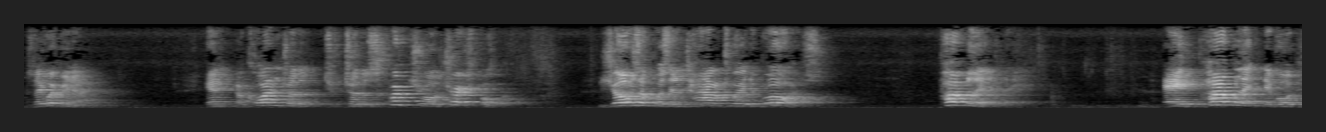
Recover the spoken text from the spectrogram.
stay with me now. And according to the, to, to the scriptural church folk, Joseph was entitled to a divorce publicly. A public divorce.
